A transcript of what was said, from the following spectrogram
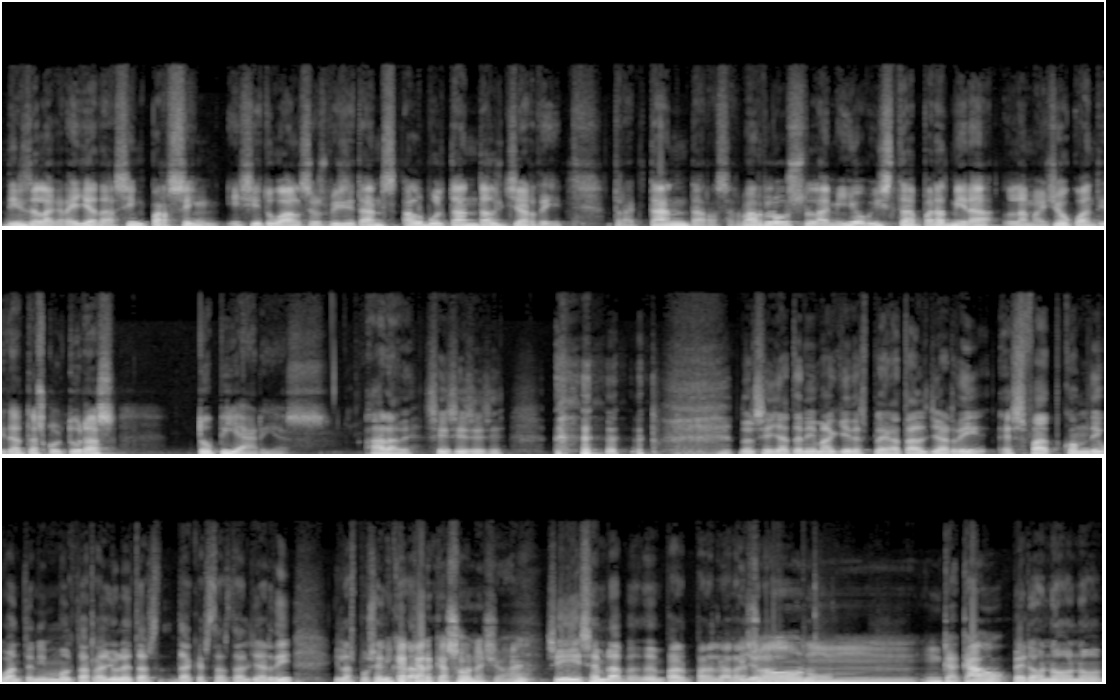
dins de la graella de 5 per 5 i situar els seus visitants al voltant del jardí, tractant de reservar-los la millor vista per admirar la major quantitat d'escultures topiàries. Ara bé, sí, sí, sí. sí. doncs sí, ja tenim aquí desplegat el jardí. És fat, com diuen, tenim moltes rajoletes d'aquestes del jardí i les posem... Mica carcassona, això, eh? Sí, sembla, eh, per, per la rajola... Carcassón, un, un cacao... Però no, no.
